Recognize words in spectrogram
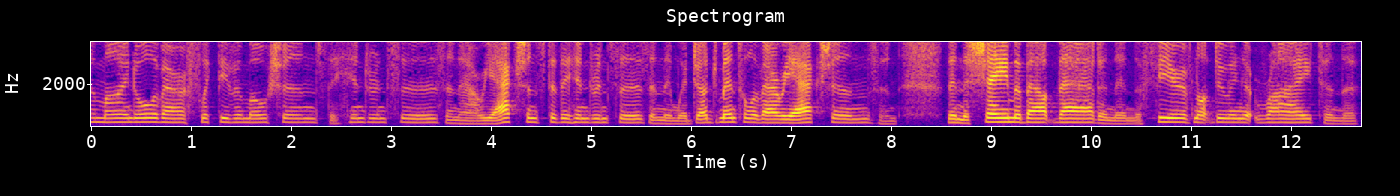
The mind, all of our afflictive emotions, the hindrances, and our reactions to the hindrances, and then we're judgmental of our reactions, and then the shame about that, and then the fear of not doing it right, and the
